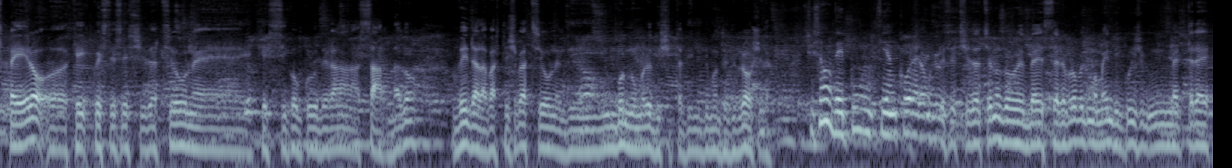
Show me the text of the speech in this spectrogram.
spero eh, che questa esercitazione che si concluderà sabato veda la partecipazione di un buon numero di cittadini di Monte di Procida. Ci sono dei punti ancora... Diciamo che l'esercitazione dovrebbe essere proprio il momento in cui mettere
